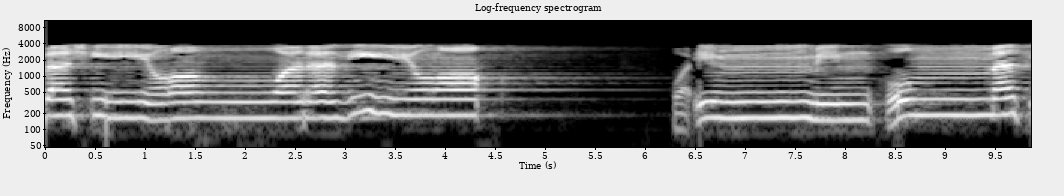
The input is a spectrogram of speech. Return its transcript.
بَشِيرًا وَنَذِيرًا وَإِن مِّنْ أُمَّةٍ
